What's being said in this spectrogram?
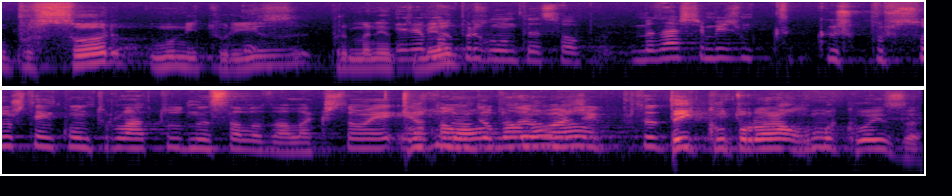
que o professor monitorize permanentemente. Era uma pergunta só, mas acha mesmo que, que os professores têm que controlar tudo na sala de aula? A questão é, tudo é o tal modelo pedagógico. Portanto, tem que controlar alguma coisa.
